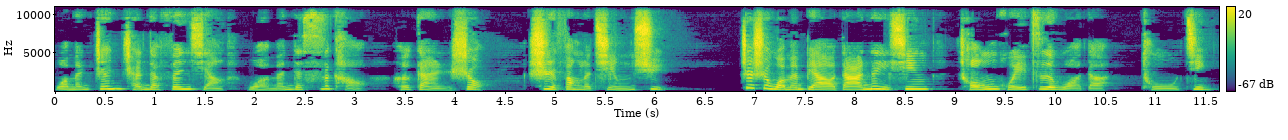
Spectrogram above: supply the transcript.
我们真诚地分享我们的思考和感受，释放了情绪。这是我们表达内心、重回自我的途径。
